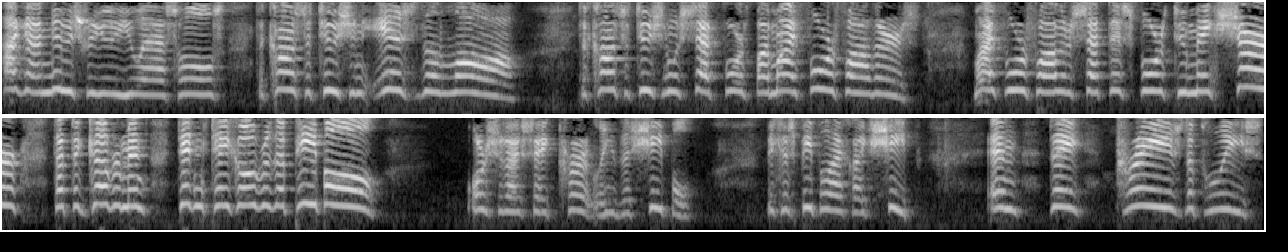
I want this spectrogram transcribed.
I got news for you, you assholes. The Constitution is the law. The Constitution was set forth by my forefathers. My forefathers set this forth to make sure that the government didn't take over the people. Or should I say currently the sheeple. Because people act like sheep. And they praise the police,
